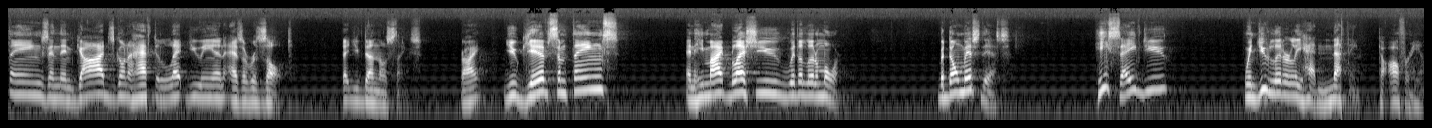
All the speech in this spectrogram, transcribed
things and then God's going to have to let you in as a result that you've done those things. Right? You give some things and He might bless you with a little more. But don't miss this. He saved you when you literally had nothing to offer Him.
